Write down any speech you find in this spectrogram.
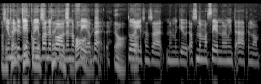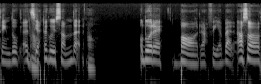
Alltså, ja men tänk- det tänk vet man ju bara när barnen har barn, feber. Liksom. Ja, Då är bara- det liksom så här, nej men gud. Alltså när man ser när de inte äter någonting, då ens Ja. hjärta går ju sönder. Ja. Och då är det bara feber. Alltså,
